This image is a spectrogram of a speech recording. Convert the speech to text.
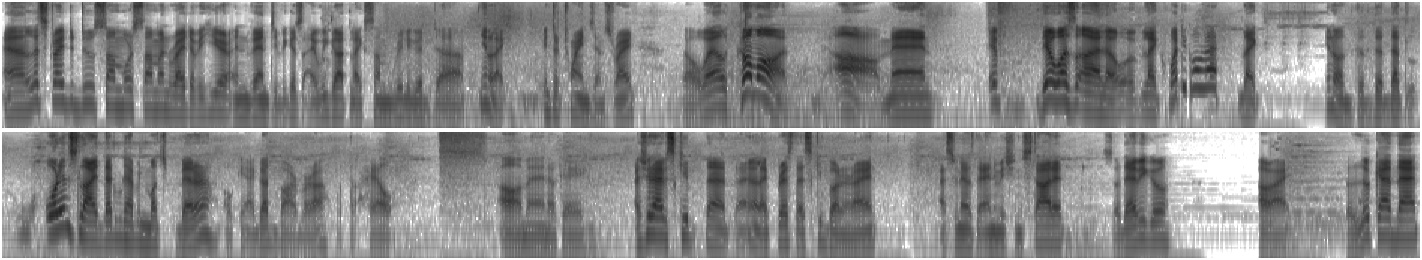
And let's try to do some more summon right over here in Venti because I, we got like some really good, uh, you know, like intertwined gems, right? So, well, come on. Oh, man. If there was, uh, like, what do you call that? Like, you know, the, the, that orange light, that would have been much better. Okay, I got Barbara. What the hell? Oh, man, okay. I should have skipped that, I don't know, like, press that skip button, right? As soon as the animation started. So there we go. Alright. Look at that.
